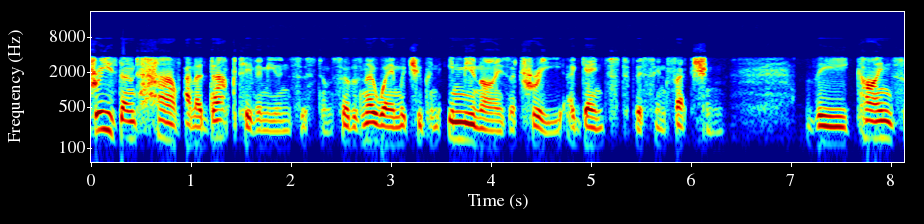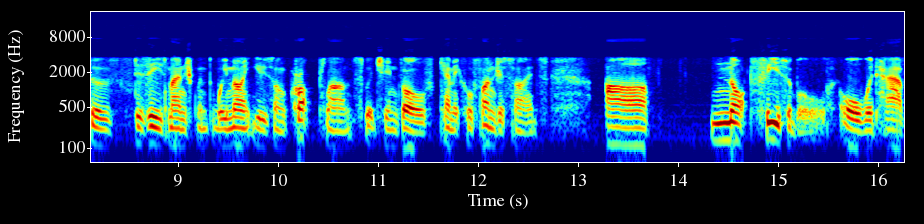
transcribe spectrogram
Trees don't have an adaptive immune system, so there's no way in which you can immunize a tree against this infection. The kinds of disease management that we might use on crop plants, which involve chemical fungicides, are not feasible or would have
